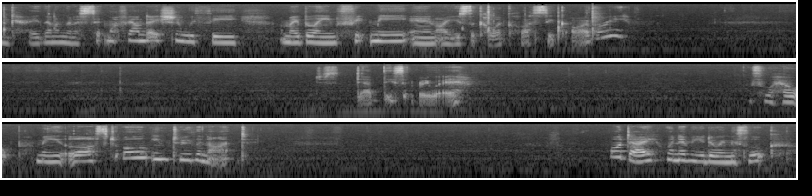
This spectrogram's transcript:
Okay, then I'm going to set my foundation with the Maybelline Fit Me and I use the colour Classic Ivory. Just dab this everywhere. This will help me last all into the night. Or day, whenever you're doing this look.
